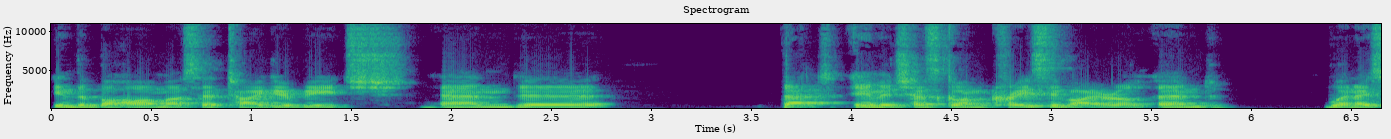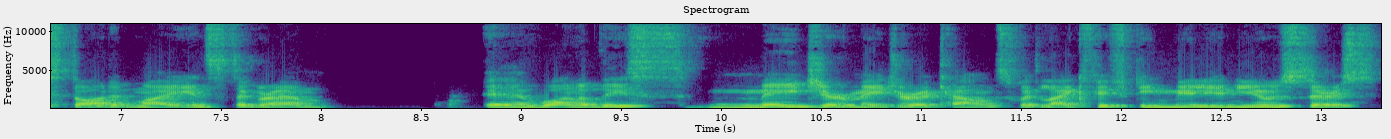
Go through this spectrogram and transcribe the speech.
in the Bahamas at Tiger Beach. And uh, that image has gone crazy viral. And when I started my Instagram, uh, one of these major, major accounts with like 15 million users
